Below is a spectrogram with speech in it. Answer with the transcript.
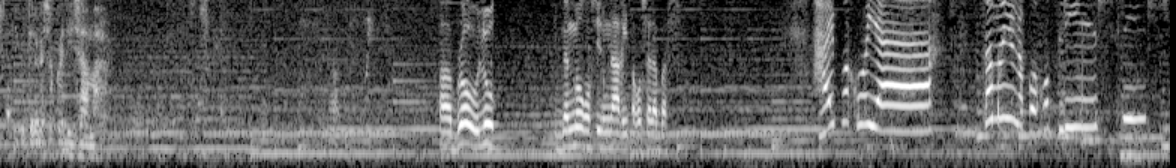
hindi ko talaga siya pwede isama. Ah, bro, look. Tignan mo kung sinong nakita ko sa labas. Hi po, kuya! Sama niyo na po ako, please. Please.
